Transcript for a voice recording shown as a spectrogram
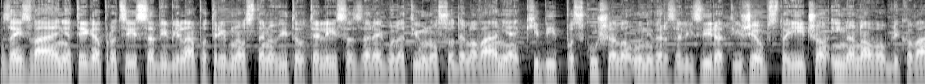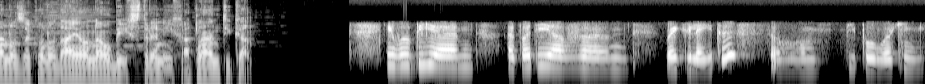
Za izvajanje tega procesa bi bila potrebna ustanovitev telesa za regulativno sodelovanje, ki bi poskušalo univerzalizirati že obstoječo in na novo oblikovano zakonodajo na obeh straneh Atlantika. It will be um, a body of um, regulators, so um, people working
